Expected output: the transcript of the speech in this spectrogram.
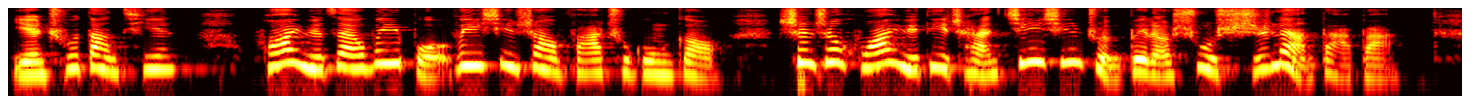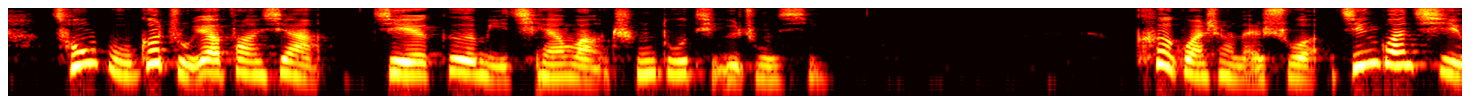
演出当天，华宇在微博、微信上发出公告，声称华宇地产精心准备了数十辆大巴，从五个主要方向接歌迷前往成都体育中心。客观上来说，尽管其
